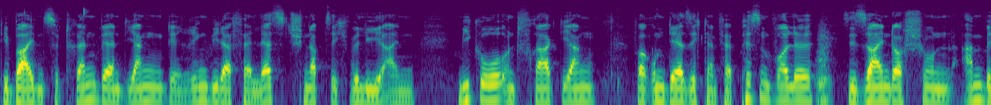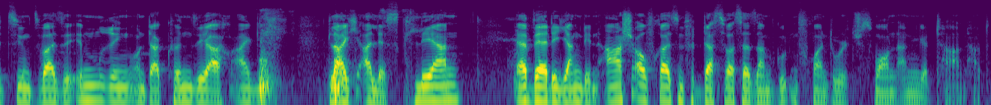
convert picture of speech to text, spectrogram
die beiden zu trennen. Während Young den Ring wieder verlässt, schnappt sich Willi ein Mikro und fragt Young, warum der sich denn verpissen wolle. Sie seien doch schon am bzw. im Ring und da können sie auch eigentlich gleich alles klären. Er werde Young den Arsch aufreißen für das, was er seinem guten Freund Rich Swan angetan hat.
